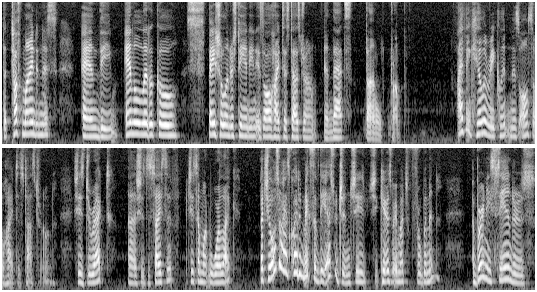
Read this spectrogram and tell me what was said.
The tough mindedness and the analytical, spatial understanding is all high testosterone, and that's Donald Trump. I think Hillary Clinton is also high testosterone. She's direct, uh, she's decisive, she's somewhat warlike, but she also has quite a mix of the estrogen. She, she cares very much for women. Uh, Bernie Sanders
